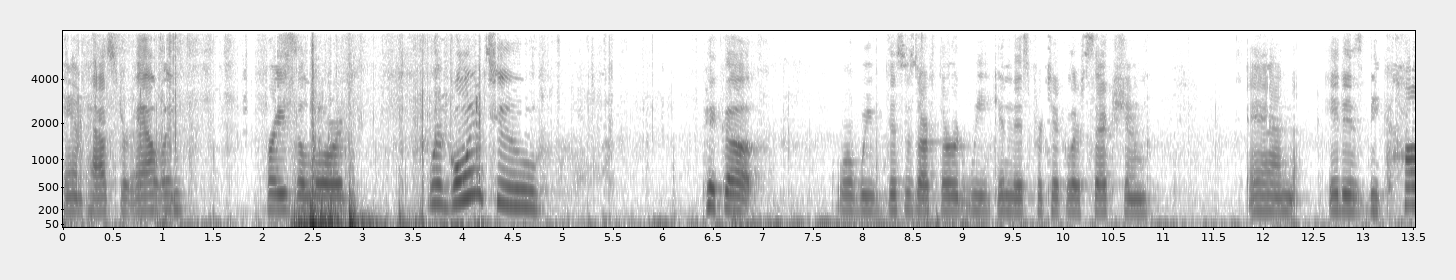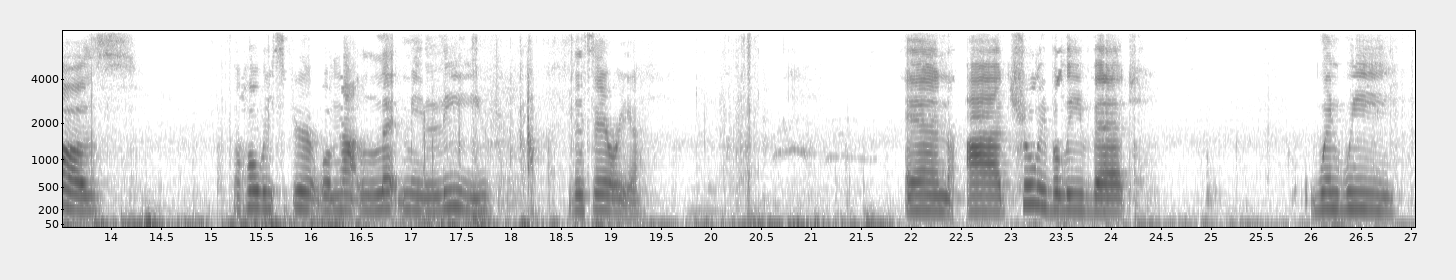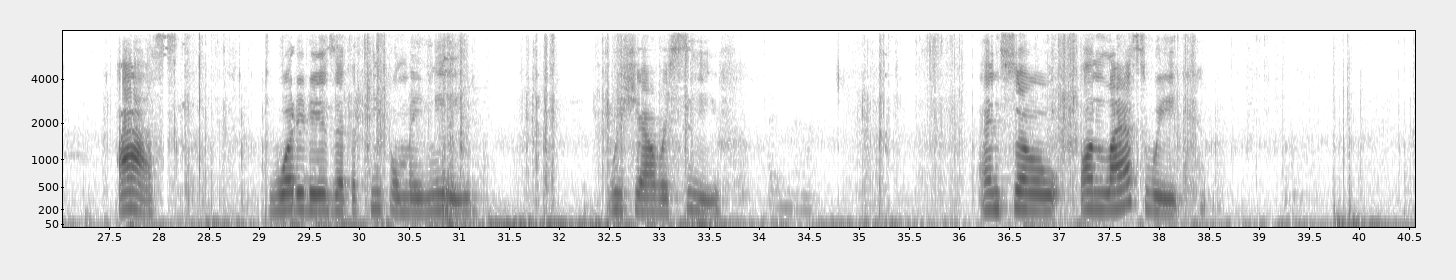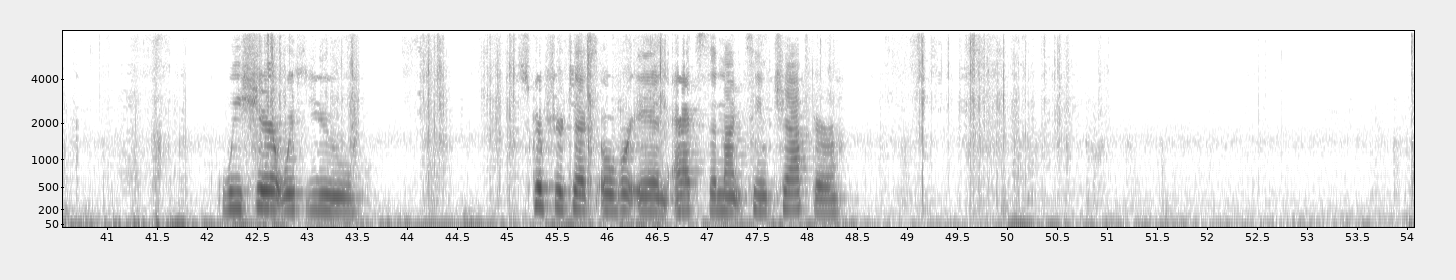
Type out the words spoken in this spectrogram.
and Pastor Allen. Praise the Lord. We're going to pick up where we this is our third week in this particular section and it is because the Holy Spirit will not let me leave this area and I truly believe that when we ask what it is that the people may need, we shall receive. And so on last week, we shared with you scripture text over in Acts the 19th chapter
